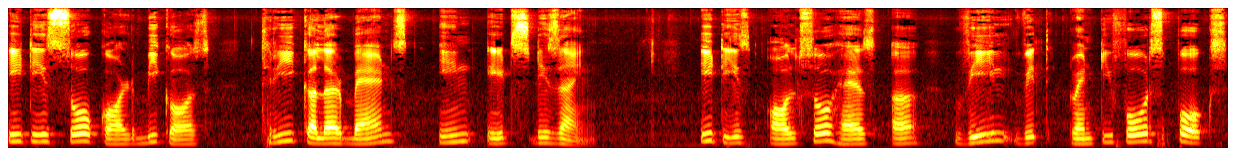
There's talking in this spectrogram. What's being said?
It is so called because three color bands in its design. It is also has a wheel with 24 spokes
